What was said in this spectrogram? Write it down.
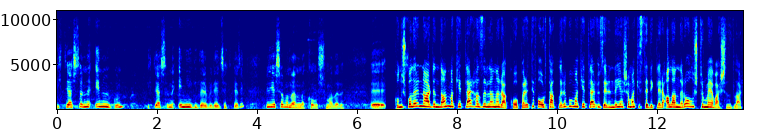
ihtiyaçlarına en uygun, ihtiyaçlarını en iyi giderebilecekleri bir yaşam alanına kavuşmaları. E, Konuşmaların ardından maketler hazırlanarak kooperatif ortakları bu maketler üzerinde yaşamak istedikleri alanları oluşturmaya başladılar.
